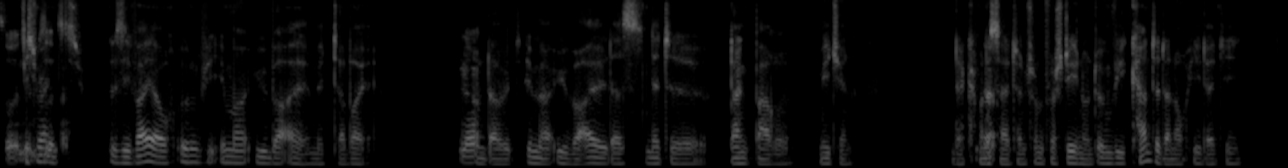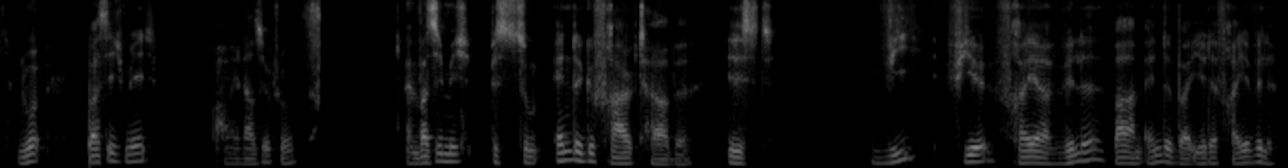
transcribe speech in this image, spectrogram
So in Ich meine, sie war ja auch irgendwie immer überall mit dabei. Ja. Und halt immer überall das nette, dankbare Mädchen. Da kann man Ja. das halt dann schon verstehen und irgendwie kannte dann auch jeder die. Nur, was ich mich oh, meine Nase schon. Ähm, was ich mich bis zum Ende gefragt habe, ist: Wie viel freier Wille war am Ende bei ihr der freie Wille?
